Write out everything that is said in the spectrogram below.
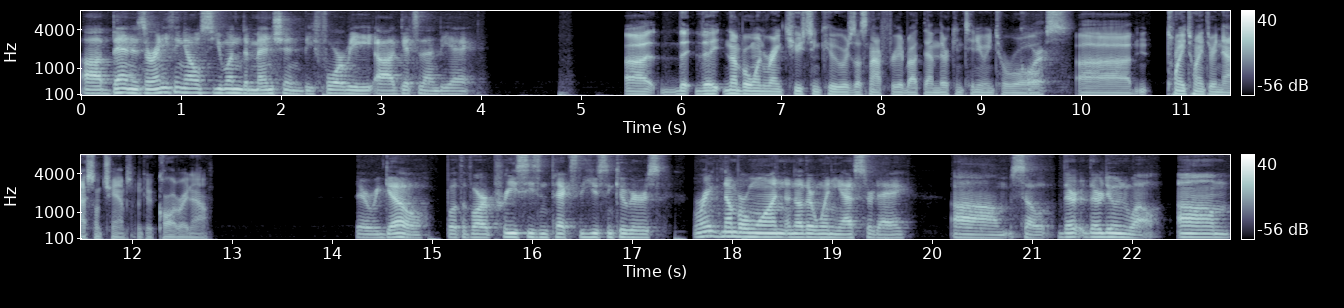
Uh, ben, is there anything else you wanted to mention before we uh, get to the NBA? Uh, the the number one ranked Houston Cougars. Let's not forget about them. They're continuing to roll. Of course. Uh, 2023 national champs. We could call it right now. There we go. Both of our preseason picks, the Houston Cougars, ranked number one. Another win yesterday. Um, so they're they're doing well. Um,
